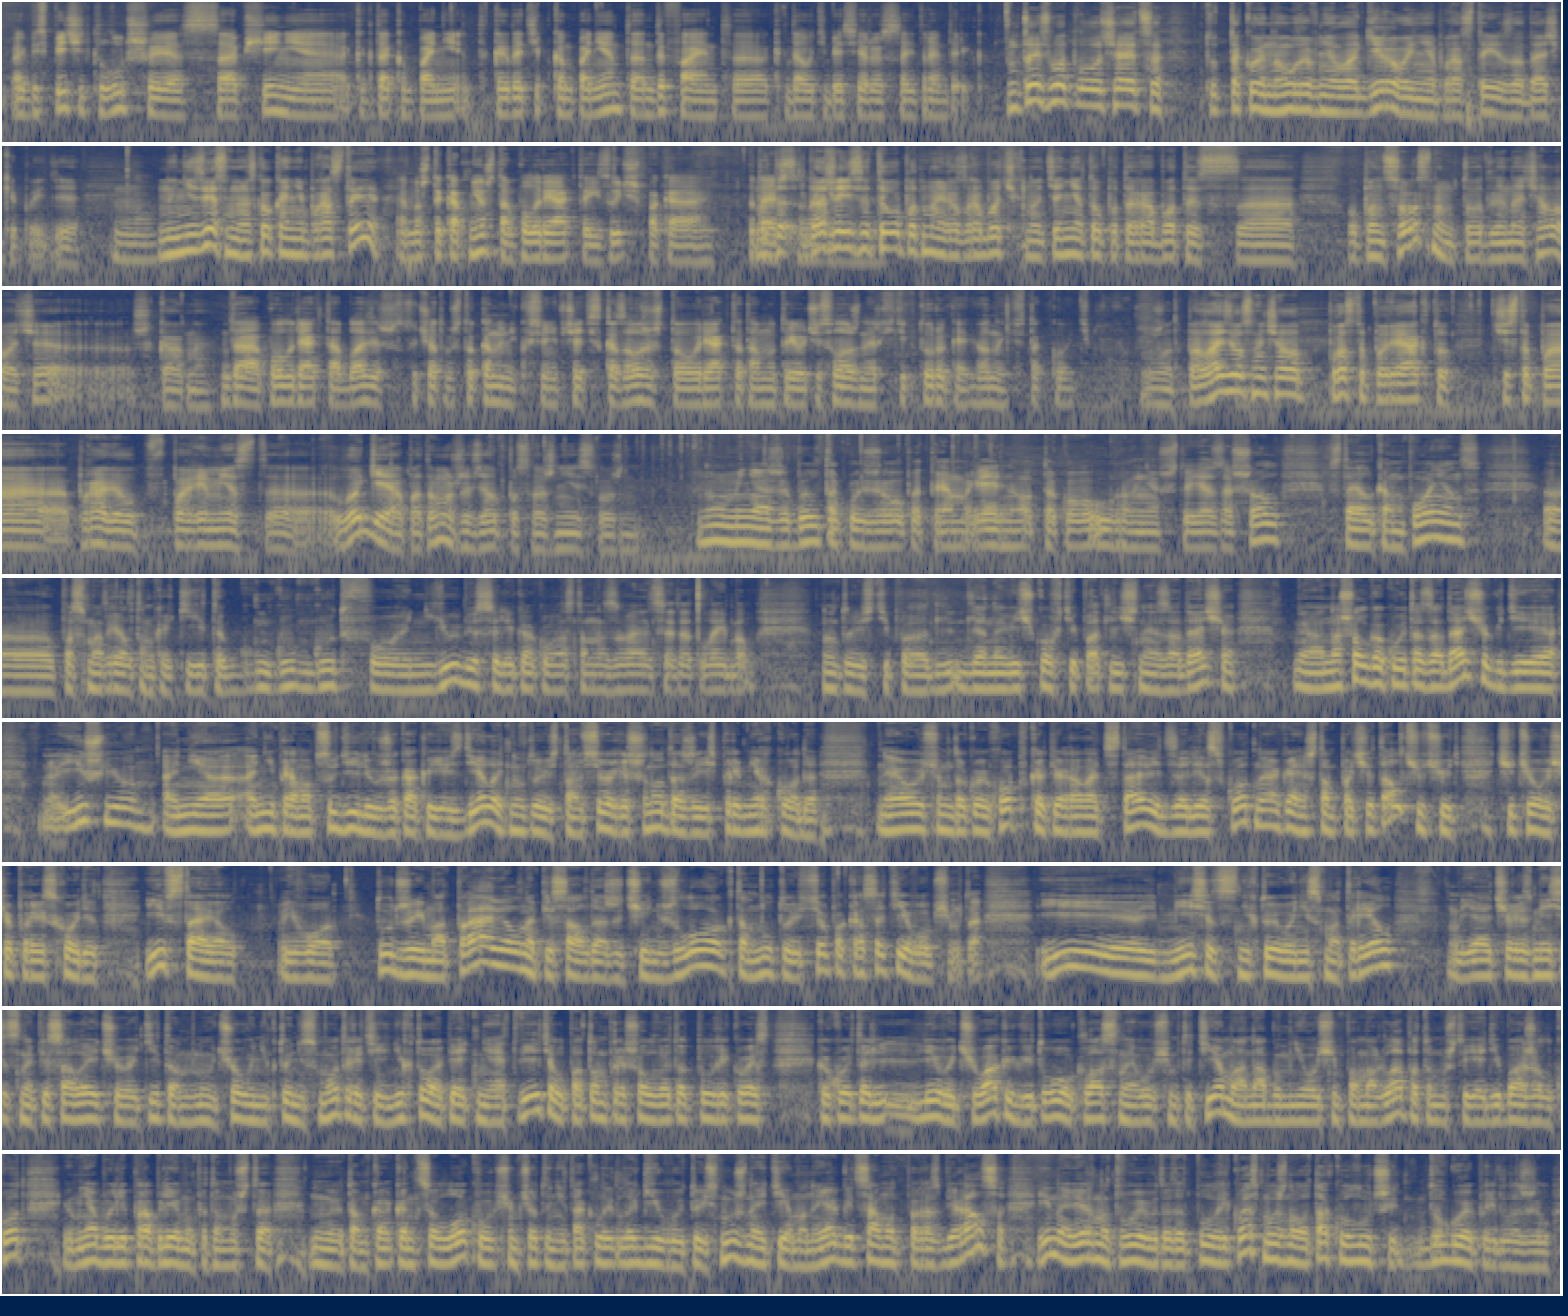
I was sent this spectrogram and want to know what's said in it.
обеспечить лучшее сообщение, когда компонент, когда тип компонента undefined, э, когда у тебя сервис-сайт рендеринг. Ну, то есть вот получается, тут такое на уровне логирования простые задачки, по идее. Ну, Ну, неизвестно, насколько они простые, а может, ты копнешь там пол реакта, изучишь, пока пытаешься Ну, да- даже если ты опытный разработчик, но у тебя нет опыта работы с э, open source, то для начала вообще э, шикарно. Да, пол реакта облазишь, с учетом, что Кануников сегодня в чате сказал же, что у реакта там внутри очень сложная архитектура, говёная и все такое. Типа, Вот. Полазил сначала просто по реакту, чисто по правил в паре мест э, логи, а потом уже взял посложнее и сложнее. Ну, у меня же был такой же опыт, прям реально вот такого уровня, что я зашел, вставил components, э, посмотрел там какие-то good for newbies, или как у вас там называется этот лейбл. Ну, то есть, типа, для для новичков, типа, отличная задача. Э, Нашел какую-то задачу, где ишью, они, они прям обсудили уже, как ее сделать, ну, то есть, там все решено, даже есть пример кода. Ну, Я, в общем, такой, хоп, копировать, ставить, залез в код, ну, я, конечно, там почитал чуть-чуть, чуть что вообще происходит, и вставил его. Тут же им отправил, написал даже changelog, там, ну, то есть все по красоте, в общем-то. И месяц никто его не смотрел. Я через месяц написал, эй, чуваки, там, ну, что вы никто не смотрите? Никто опять не ответил. Потом пришел в этот pull request какой-то левый чувак и говорит, о, классная, в общем-то, тема, она бы мне очень помогла, потому что я дебажил код, и у меня были проблемы, потому что, ну, там, console log, в общем, что-то не так ло- логирует. То есть нужная тема. Но я, говорит, сам вот поразбирался, и, наверное, твой вот этот pull request можно вот так улучшить. Другое предложил.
